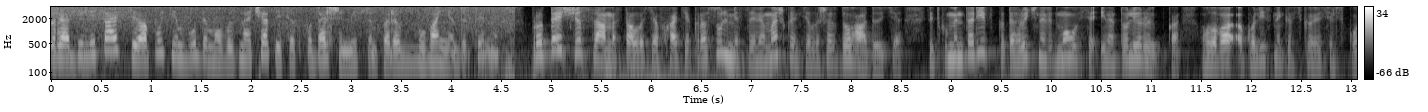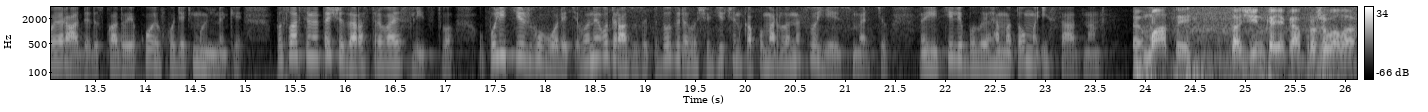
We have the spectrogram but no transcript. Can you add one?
реабілітацію, а потім будемо визначатися з подальшим місцем перебування дитини. Про те, що саме сталося в хаті Красуль, місцеві мешканці лише здогадуються. Від коментарів категорично відмовився і Анатолій Рибка, голова Колісниківської сільської ради, до складу якої входять мильники. Послався на те, що зараз триває слідство. У поліції ж говорять, вони одразу запідозрили, що дівчинка померла не своєю смертю. На її тілі були гематоми і садна. Мати та жінка, яка проживала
